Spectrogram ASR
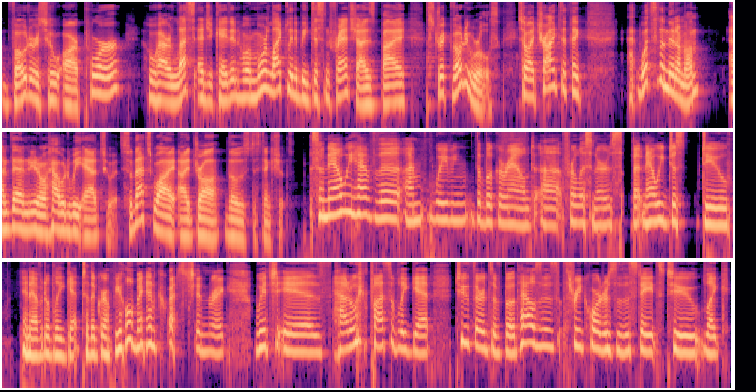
voters who are poorer, who are less educated, who are more likely to be disenfranchised by strict voting rules. So I tried to think what's the minimum? And then, you know, how would we add to it? So that's why I draw those distinctions. So now we have the, I'm waving the book around uh, for listeners, but now we just do inevitably get to the grumpy old man question, Rick, which is how do we possibly get two thirds of both houses, three quarters of the states to like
